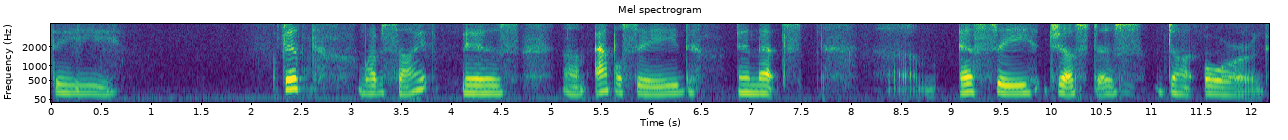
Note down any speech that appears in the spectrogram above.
The fifth website is um, Appleseed, and that's um, scjustice.org.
